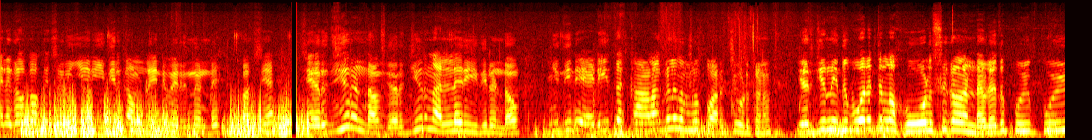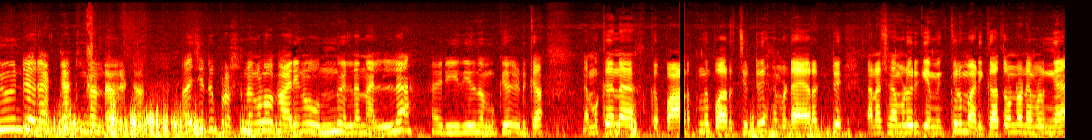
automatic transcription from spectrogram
ഇലകൾക്കൊക്കെ ചെറിയ രീതിയിൽ കംപ്ലൈന്റ് വരുന്നുണ്ട്. പക്ഷേ ജെർജീർ ഉണ്ടാവും ജെർജീർ നല്ല രീതിയിൽ ഉണ്ടാവും ഇനി ഇതിന്റെ ഇടയിലത്തെ കളകൾ നമ്മൾ പറിച്ചു കൊടുക്കണം. ജെർജീറിന് ഇതുപോലത്തുള്ള ഹോൾസുകൾ ഉണ്ടാവില്ല അത് പുഴു പുഴുവിന്റെ ഒരു അറ്റാക്കിങ് ഉണ്ടാവില്ല കേട്ടോ. അത് വെച്ചിട്ട് പ്രശ്നങ്ങളോ കാര്യങ്ങളോ ഒന്നുമില്ല. നല്ല രീതിയിൽ നമുക്ക് എടുക്കാം. നമുക്ക് തന്നെ പാടത്തുനിന്ന് പറിച്ചിട്ട് നമ്മൾ ഡയറക്റ്റ് കാരണം വെച്ചാൽ നമ്മളൊരു കെമിക്കലും അടിക്കാത്തതുകൊണ്ടാണ് നമ്മളിങ്ങനെ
